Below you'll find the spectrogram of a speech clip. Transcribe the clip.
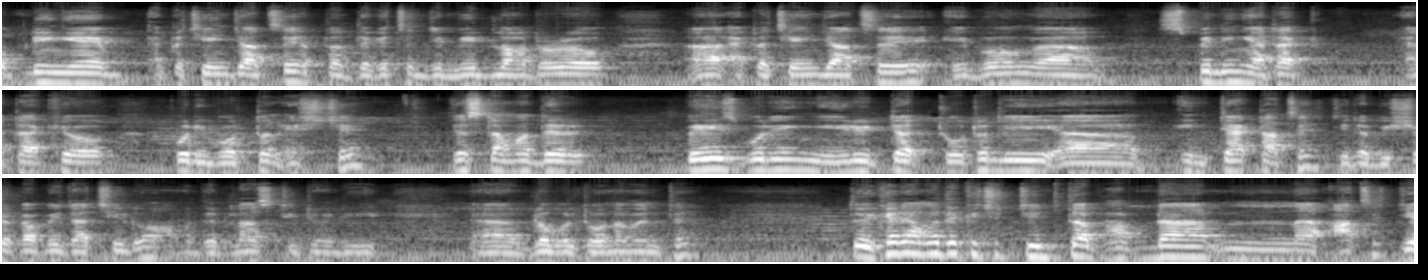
ওপেনিংয়ে একটা চেঞ্জ আছে। আপনারা দেখেছেন যে মিড অর্ডারেও একটা চেঞ্জ আছে এবং স্পিনিং অ্যাটাক অ্যাটাকেও পরিবর্তন এসছে। জাস্ট আমাদের পেস বোলিং ইউনিটটা টোটালি ইনট্যাক্ট আছে, যেটা বিশ্বকাপে যা ছিল আমাদের লাস্ট টি টোয়েন্টি গ্লোবাল টুর্নামেন্টে তো এখানে আমাদের কিছু চিন্তা ভাবনা আছে, যে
